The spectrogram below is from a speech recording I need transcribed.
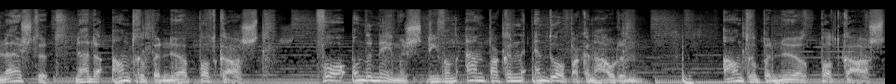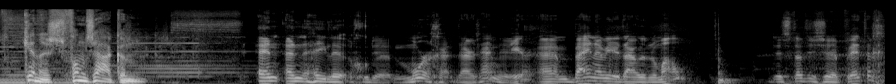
luistert naar de Entrepreneur Podcast. Voor ondernemers die van aanpakken en doorpakken houden. Entrepreneur Podcast. Kennis van zaken. En een hele goede morgen, daar zijn we weer. Ehm, bijna weer het oude normaal. Dus dat is eh, prettig.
